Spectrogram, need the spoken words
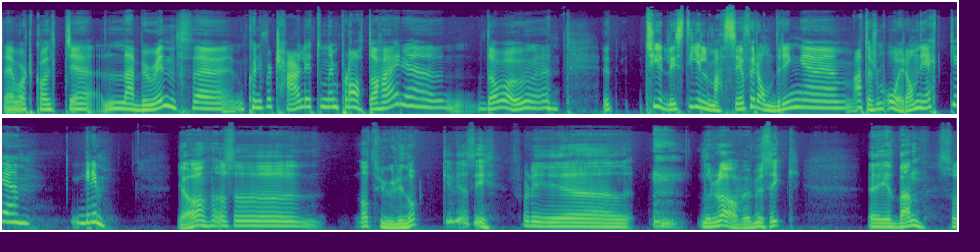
Det ble kalt eh, Labyrinth. Eh, Kan du fortelle litt om den plata her? Eh, Da var jo eh, tydelig stilmessig forandring eh, ettersom årene gikk, eh, Grim. Ja, altså Naturlig nok, vil jeg si. Fordi eh, når du lager musikk i et band, så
